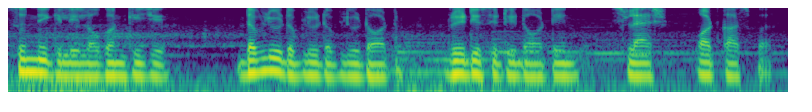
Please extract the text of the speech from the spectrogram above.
सुनने के लिए लॉग ऑन कीजिए। W W W dot radio city dot in slash podcast पर।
